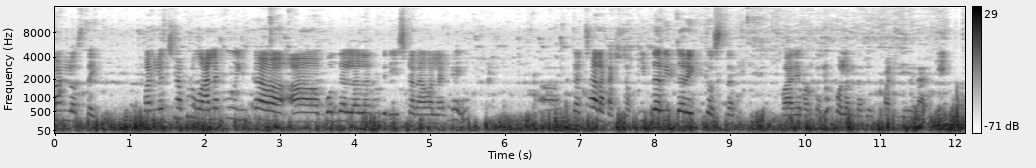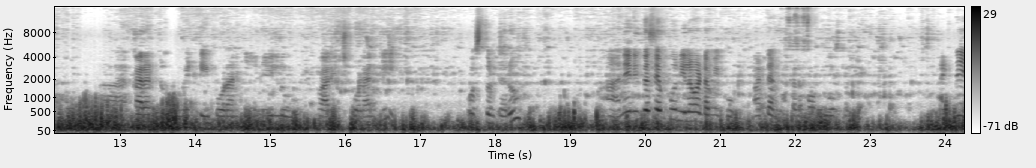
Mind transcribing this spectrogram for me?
బండ్లు వస్తాయి. బండ్లు వచ్చినప్పుడు వాళ్ళకు ఇంకా ఆ బొందల నుండి తీసుకురావాలంటే ఇంకా చాలా కష్టం. ఇద్దరు ఇద్దరు ఎక్కి వస్తారు. భార్య భర్తలు పొలం దగ్గర పని చేయడానికి కరెంటు పెట్టి పోవడానికి నీళ్ళు వారించుకోవడానికి వస్తుంటారు. నేను ఇంతసేపు నిలబడ్డా మీకు అడ్డంగా అక్కడ పంపు వస్తుంటే అయితే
